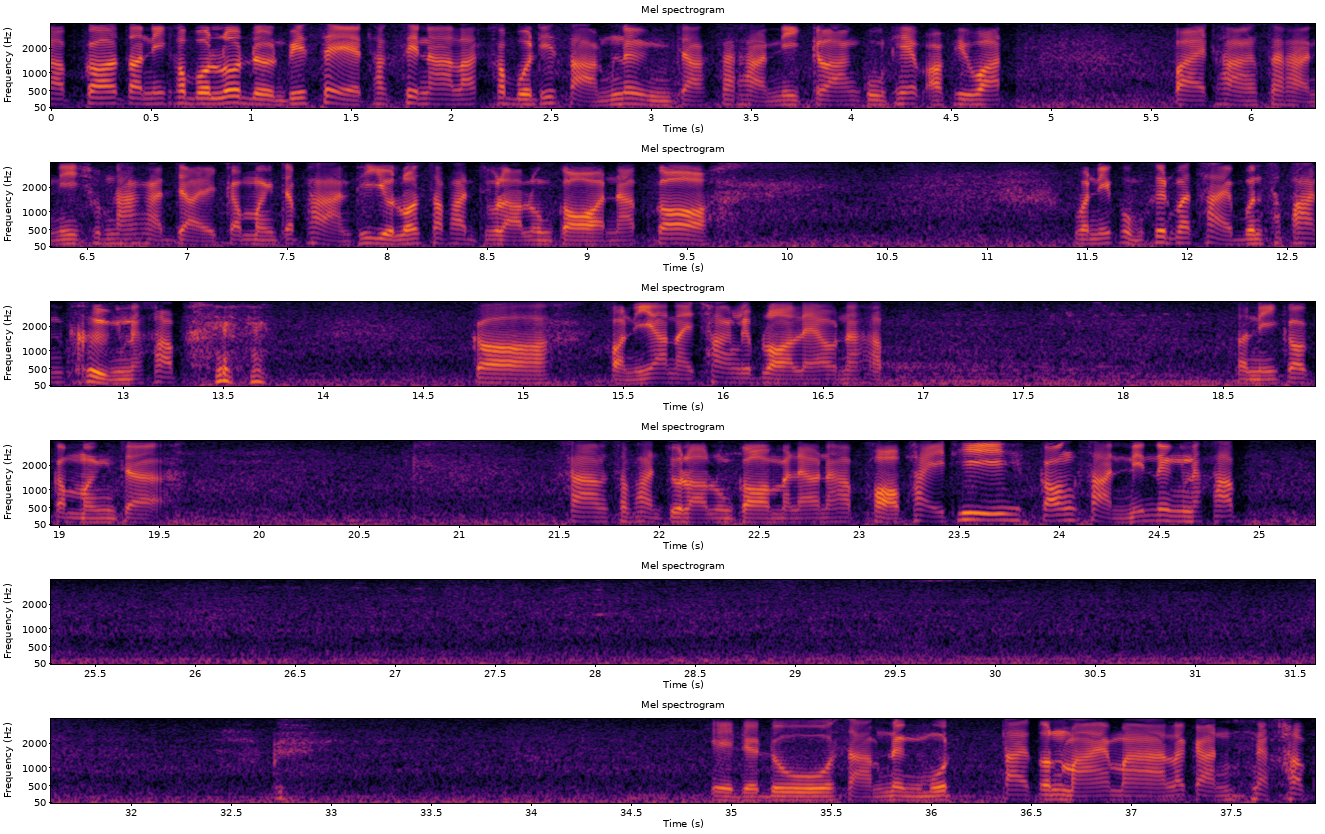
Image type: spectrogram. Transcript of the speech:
ครับก็ตอนนี้ขบวนรถด่วนพิเศษ ทักษิณารัฐขบวนที่ 31 จากสถานีกลางกรุงเทพอภิวัตรปลายทางสถานีชุมทางหาดใหญ่กำลังจะผ่านที่อยู่รถสะพานจุฬาลงกรณ์นะครับก็ วันนี้ผมขึ้นมาถ่ายบนสะพานขึงนะครับ ก็ขออนุญาตนายช่างเรียบร้อยแล้วนะครับ ตอนนี้ก็กำลังจะข้ามสะพานจุฬาลงกรณ์มาแล้วนะครับ ขออภัยที่กล้องสั่นนิดนึงนะครับ โอเคเดี๋ยวดูสามหนึ่งมุดใต้ต้นไม้มาแล้วกันนะครับ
